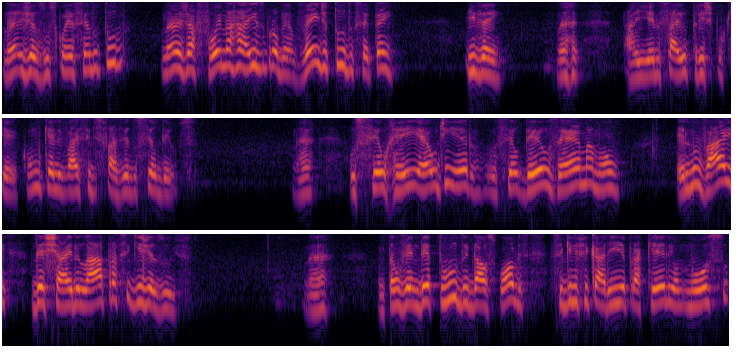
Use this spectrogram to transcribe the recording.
Né? Jesus, conhecendo tudo, né? já foi na raiz do problema. Vende tudo que você tem e vem. Né? Aí ele saiu triste, porque como que ele vai se desfazer do seu Deus? Né? O seu rei é o dinheiro, o seu Deus é Mamon. Ele não vai deixar ele lá para seguir Jesus. Né? Então, vender tudo e dar aos pobres significaria para aquele moço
